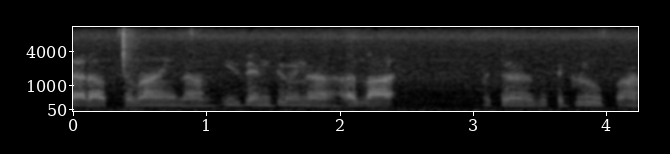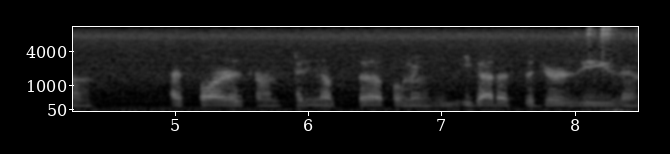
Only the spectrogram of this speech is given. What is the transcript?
Shout out to Ryan. Um, he's been doing a, a lot with the with the group. Um, as far as um setting up stuff. I mean, he, he got us the jerseys and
